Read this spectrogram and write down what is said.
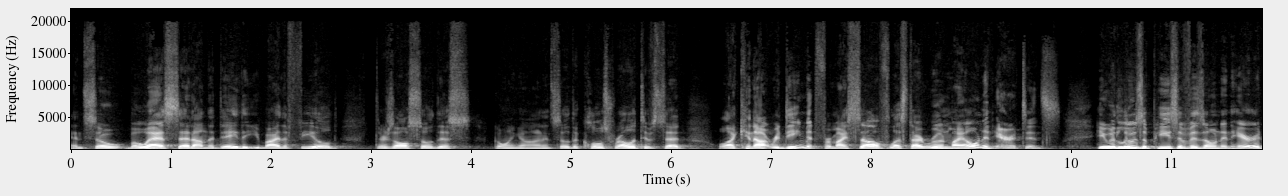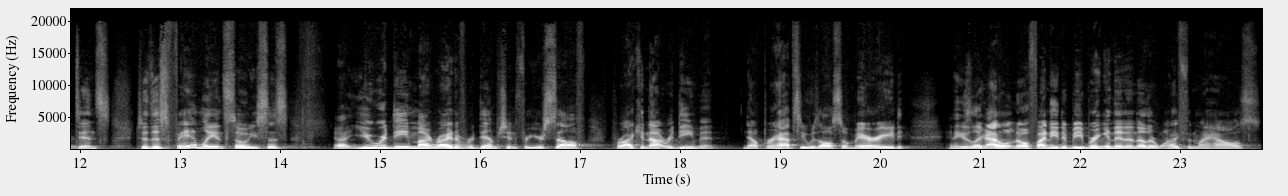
And so Boaz said, On the day that you buy the field, there's also this going on. And so the close relative said, Well, I cannot redeem it for myself, lest I ruin my own inheritance he would lose a piece of his own inheritance to this family. And so he says, uh, You redeem my right of redemption for yourself, for I cannot redeem it. Now, perhaps he was also married, and he's like, I don't know if I need to be bringing in another wife in my house.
